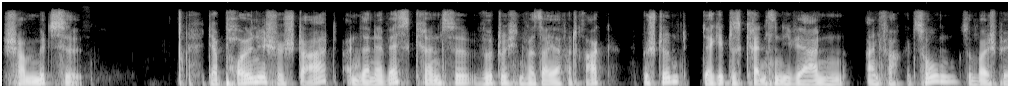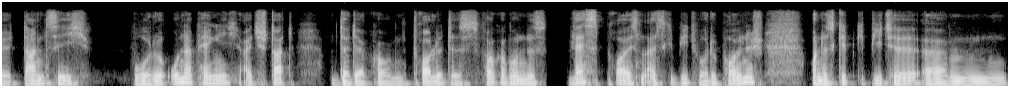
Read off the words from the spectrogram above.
Scharmützel. Der polnische Staat an seiner Westgrenze wird durch den Versailler Vertrag bestimmt. Da gibt es Grenzen, die werden einfach gezogen. Zum Beispiel Danzig wurde unabhängig als Stadt unter der Kontrolle des Völkerbundes. Westpreußen als Gebiet wurde polnisch und es gibt Gebiete, ähm,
